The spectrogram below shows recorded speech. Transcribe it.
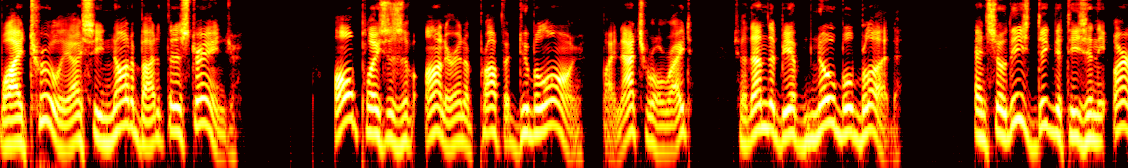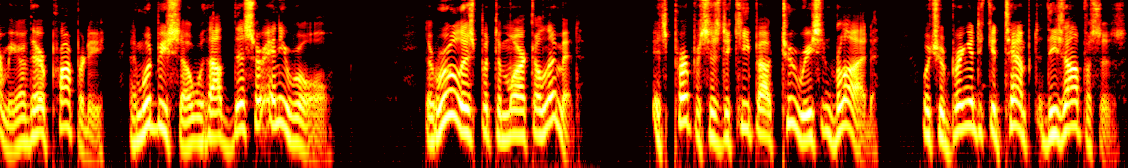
Why, truly, I see naught about it that is strange. All places of honor and of profit do belong, by natural right, to them that be of noble blood. And so these dignities in the army are their property, and would be so without this or any rule. The rule is but to mark a limit. Its purpose is to keep out too recent blood, which would bring into contempt these offices,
